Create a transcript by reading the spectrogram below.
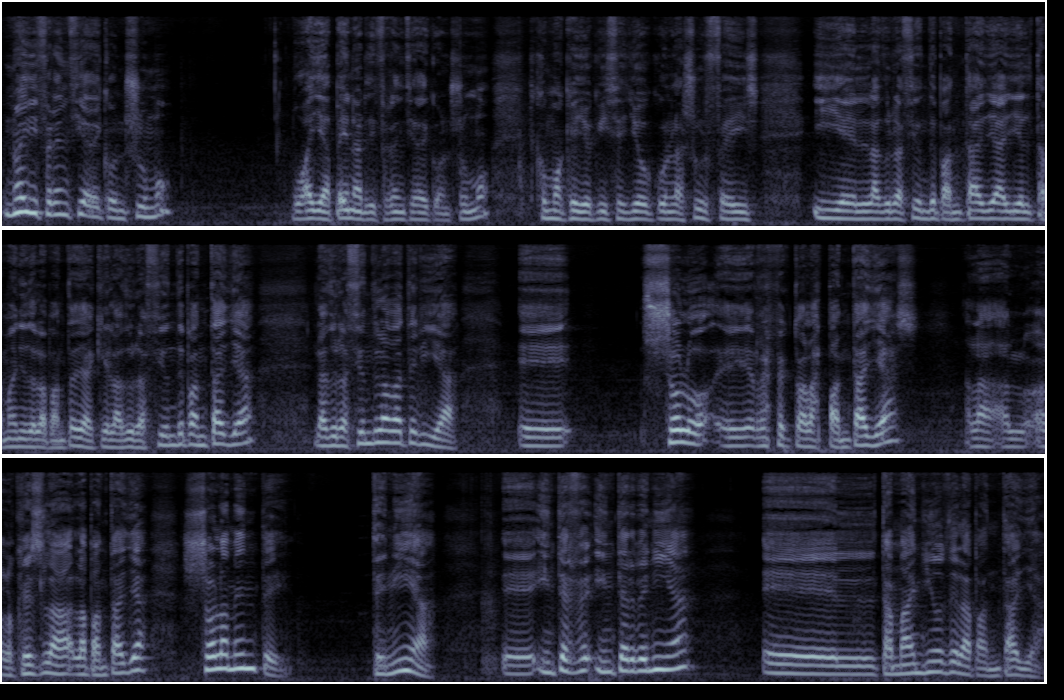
no hay diferencia de consumo, o hay apenas diferencia de consumo. Es como aquello que hice yo con la Surface y la duración de pantalla y el tamaño de la pantalla, que la duración de pantalla, la duración de la batería eh, solo eh, respecto a las pantallas, a, lo que es la, pantalla, solamente tenía, eh, intervenía el tamaño de la pantalla,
